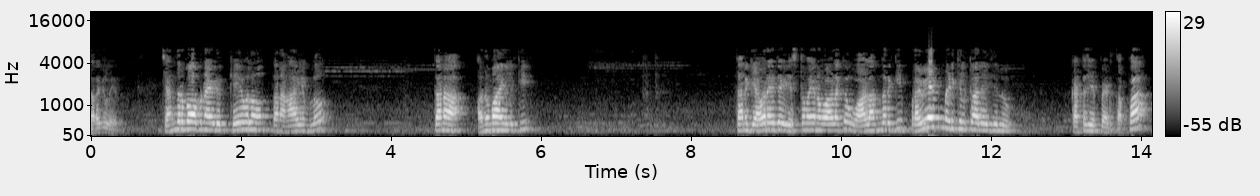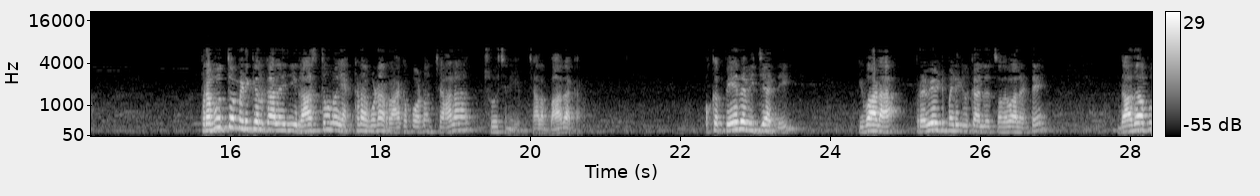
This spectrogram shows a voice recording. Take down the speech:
జరగలేదు. చంద్రబాబు నాయుడు కేవలం తన హాయంలో తన అనుమాయులకి తనకి ఎవరైతే ఇష్టమైన వాళ్ళకి వాళ్ళందరికీ ప్రైవేట్ మెడికల్ కాలేజీలు కట్టజెప్పాడు తప్ప ప్రభుత్వ మెడికల్ కాలేజీ రాష్ట్రంలో ఎక్కడా కూడా రాకపోవడం చాలా శోచనీయం చాలా బాధాకరం. ఒక పేద విద్యార్థి ఇవాళ ప్రైవేట్ మెడికల్ కాలేజ్ చదవాలంటే దాదాపు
